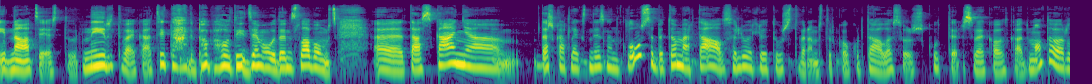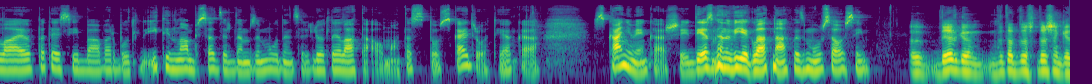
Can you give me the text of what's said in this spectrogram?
ir nācies tur nirt vai kā citādi pabaudīt zem ūdens labumus, eh, tā skaņa dažkārt liekas diezgan klusa, bet tomēr tāls ir ļoti, ļoti uztverams. Tur kaut kur tālu esošs kuteris vai kaut kāda motorlaiva patiesībā var būt itin labi sadzirdama zem ūdens arī ļoti lielā attālumā. Tas to skaidrot, ja, ka skaņa vienkārši diezgan viegli atnāk līdz mūsu ausīm diezgan, nu, droši vien, ka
